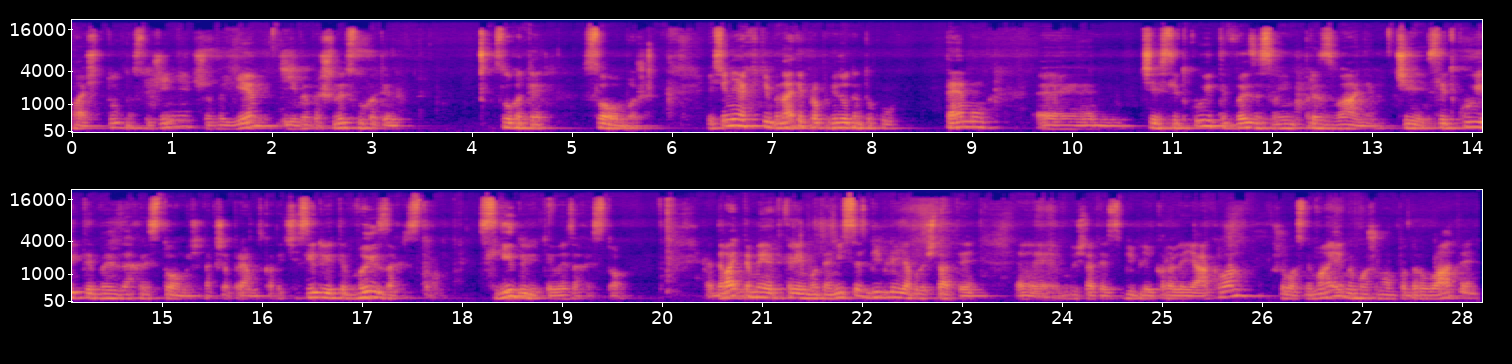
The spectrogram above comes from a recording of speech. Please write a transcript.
бачити тут на служінні, що ви є, і ви прийшли слухати, слухати Слово Боже. І сьогодні я хотів би знаєте, проповідувати на таку тему. е, Чи слідкуєте ви за своїм призванням? Чи слідкуєте ви за Христом? Ще так ще прямо сказати, чи слідуєте ви за Христом? Слідуєте ви за Христом? Давайте ми відкриємо одне місце з Біблії. Я буду читати, е, буду читати з Біблії короля Якова. Якщо у вас немає, ми можемо вам подарувати.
